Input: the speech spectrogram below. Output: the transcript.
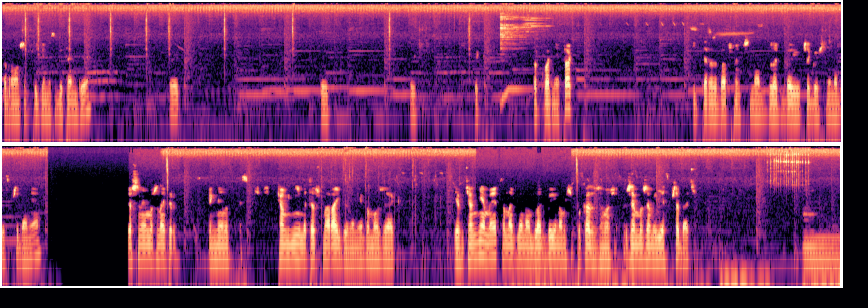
Dobra, może pójdziemy sobie tędy. Pyk. Pyk. Pyk. Pyk. Dokładnie tak. I teraz zobaczmy, czy na Black Bayu czegoś nie ma do sprzedania. Zresztą może najpierw ściągniemy, ściągnijmy też Marajdy, no nie? Bo może jak je wyciągniemy, to nagle na Black Bayu nam się pokaże, że, moż, że możemy je sprzedać. Mm,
